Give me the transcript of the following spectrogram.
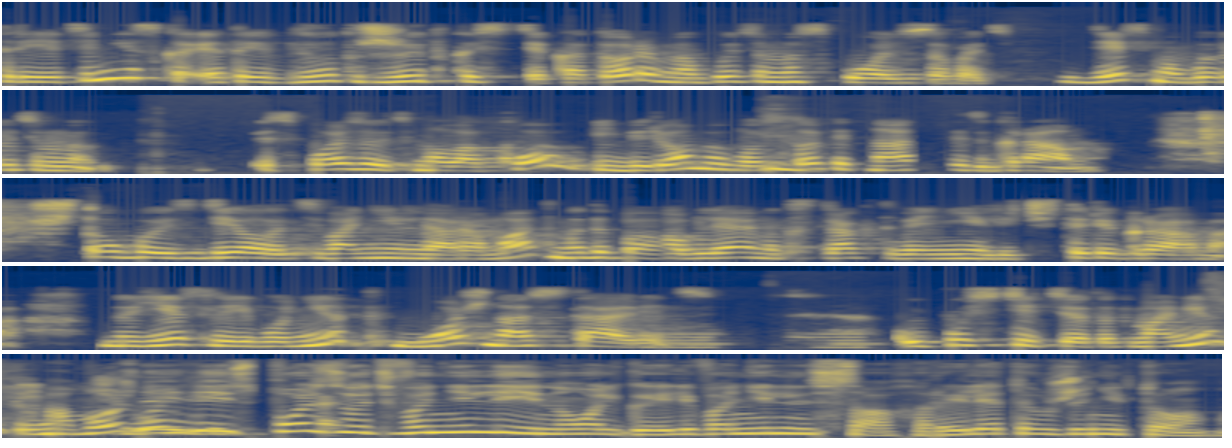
Третья миска – это идут жидкости, которые мы будем использовать. Здесь мы будем использовать молоко и берем его 115 грамм. Чтобы сделать ванильный аромат, мы добавляем экстракт ванили 4 грамма. Но если его нет, можно оставить упустить этот момент. а можно ли использовать ванилин, Ольга, или ванильный сахар, или это уже не то?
